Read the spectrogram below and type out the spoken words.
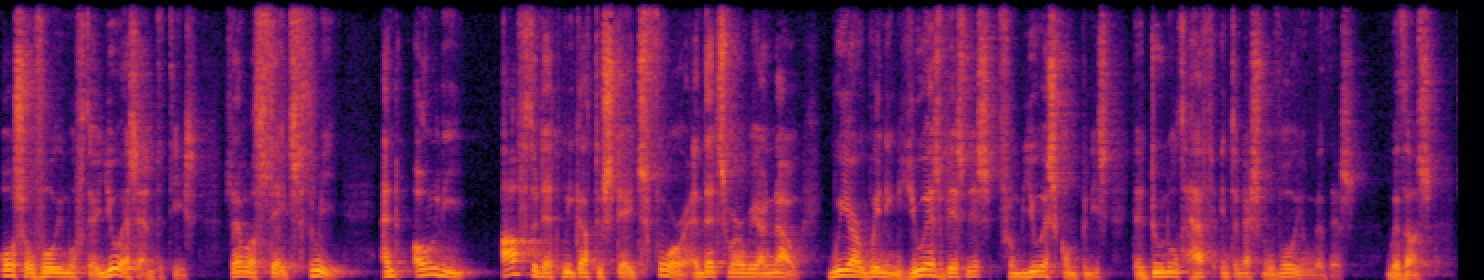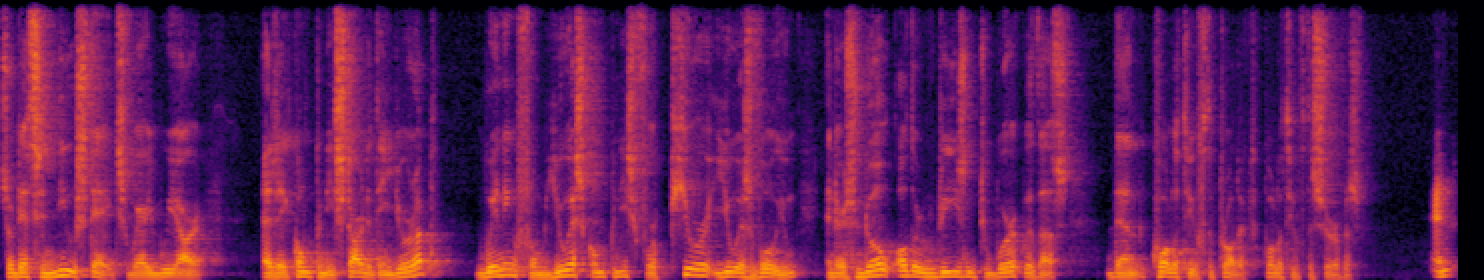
also volume of their US entities. So that was stage three. And only after that we got to stage four, and that's where we are now. We are winning US business from US companies that do not have international volume with this, with us. So that's a new stage where we are as a company started in Europe, winning from US companies for pure US volume. And there's no other reason to work with us than quality of the product, quality of the service. And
